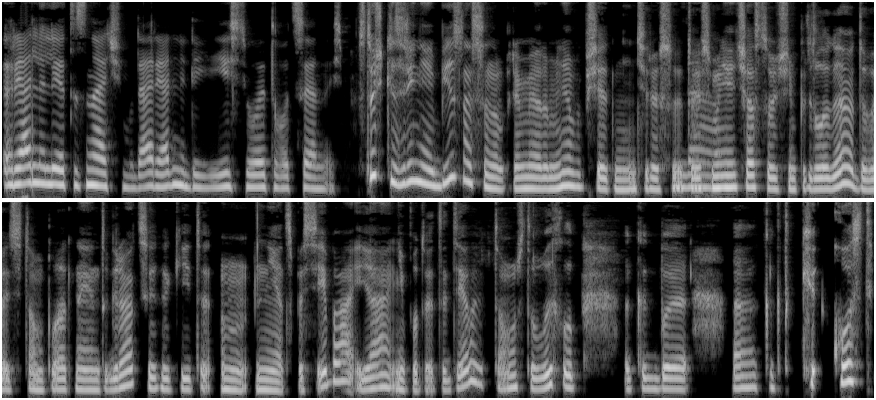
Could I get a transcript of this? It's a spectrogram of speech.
реально ли это значимо, да, реально ли есть у этого ценность? С точки зрения бизнеса, например, меня вообще это не интересует. Да. То есть мне часто очень предлагают, давайте там платные интеграции какие-то. Нет, спасибо, я не буду это делать, потому что выхлоп как бы Э, как-то cost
